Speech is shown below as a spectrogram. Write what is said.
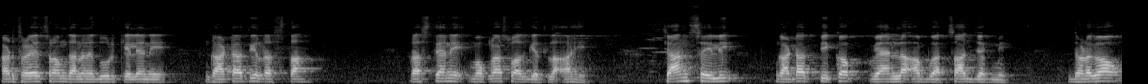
अडथळे श्रमदानाने दूर केल्याने घाटातील रस्ता रस्त्याने मोकळा श्वास घेतला आहे. चांदसैली घाटात पिकअप व्हॅनला अपघात सात जखमी. धडगाव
